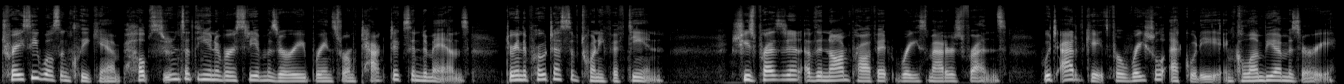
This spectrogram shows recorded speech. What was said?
Traci Wilson Kleekamp helps students at the University of Missouri brainstorm tactics and demands during the protests of 2015. She's president of the nonprofit Race Matters Friends, which advocates for racial equity in Columbia, Missouri.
